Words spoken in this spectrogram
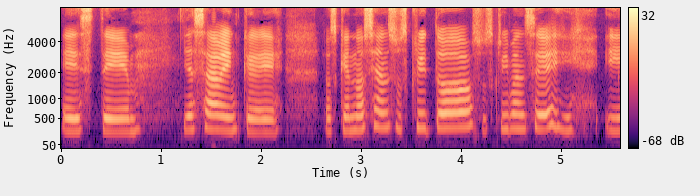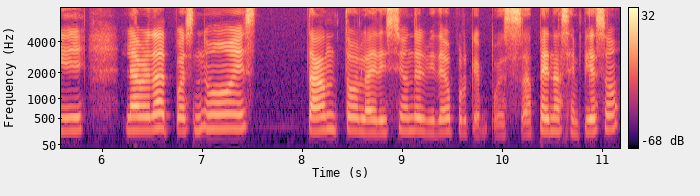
este, ya saben que los que no se han suscrito, suscríbanse y, y la verdad, pues no es tanto la edición del video porque pues apenas empiezo.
